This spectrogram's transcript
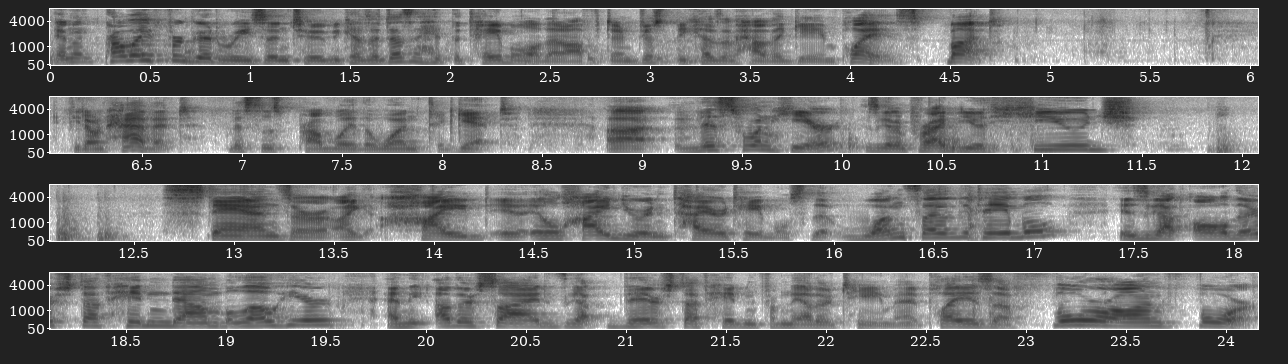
and probably for good reason too, because it doesn't hit the table all that often just because of how the game plays. But if you don't have it, this is probably the one to get. Uh, this one here is going to provide you a huge stands or like hide, it'll hide your entire table so that one side of the table is got all their stuff hidden down below here and the other side has got their stuff hidden from the other team. And it plays a four on four.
